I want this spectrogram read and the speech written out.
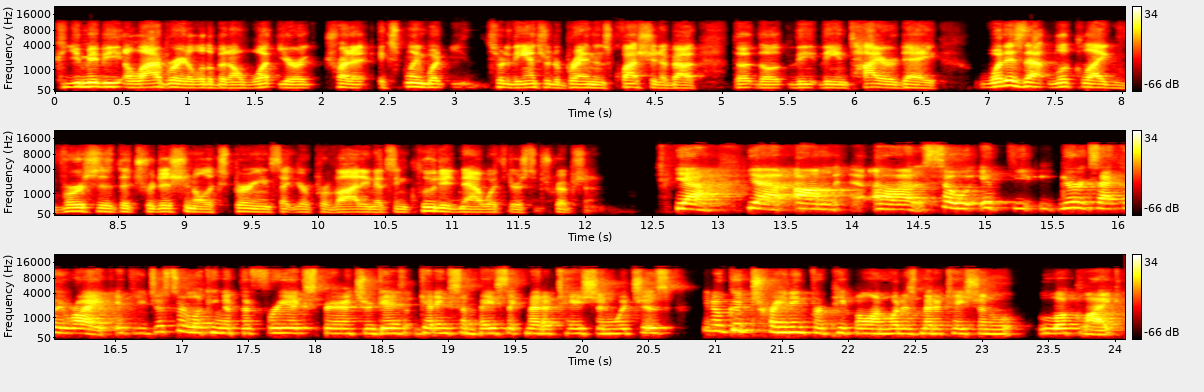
could you maybe elaborate a little bit on what you're trying to explain what sort of the answer to Brandon's question about the the the, the entire day? What does that look like versus the traditional experience that you're providing that's included now with your subscription yeah, yeah. Um, uh, so if you, you're exactly right, if you just are looking at the free experience, you're get, getting some basic meditation, which is you know good training for people on what does meditation look like.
